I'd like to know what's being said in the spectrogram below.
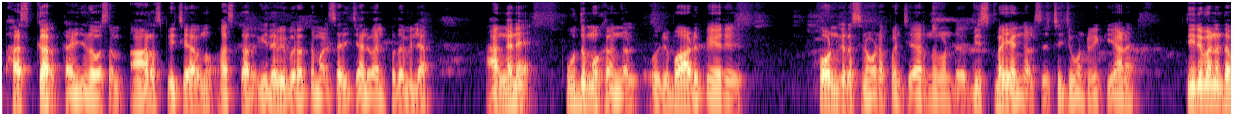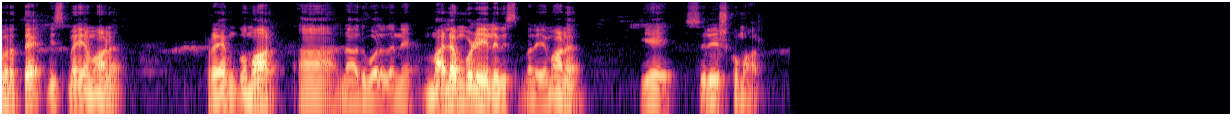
ഹസ്കർ കഴിഞ്ഞ ദിവസം ആർ എസ് പി ചേർന്നു. ഹസ്കർ ഇരവിപുരത്ത് മത്സരിച്ചാലും അത്ഭുതമില്ല. അങ്ങനെ പുതുമുഖങ്ങൾ ഒരുപാട് പേര് കോൺഗ്രസിനോടൊപ്പം ചേർന്നുകൊണ്ട് വിസ്മയങ്ങൾ സൃഷ്ടിച്ചുകൊണ്ടിരിക്കുകയാണ്. തിരുവനന്തപുരത്തെ വിസ്മയമാണ്. പ്രേംകുമാർ അതുപോലെ തന്നെ മലമ്പുഴയിലെ വിസ്മയമാണ്. എ സുരേഷ് കുമാർ.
